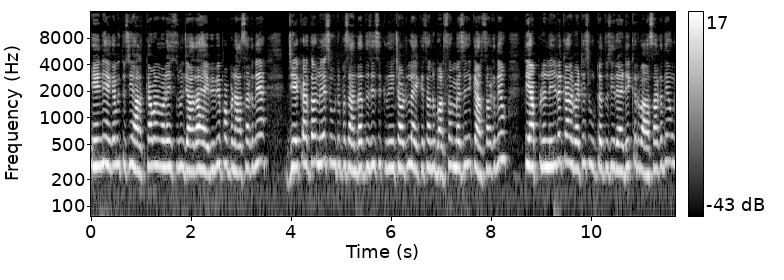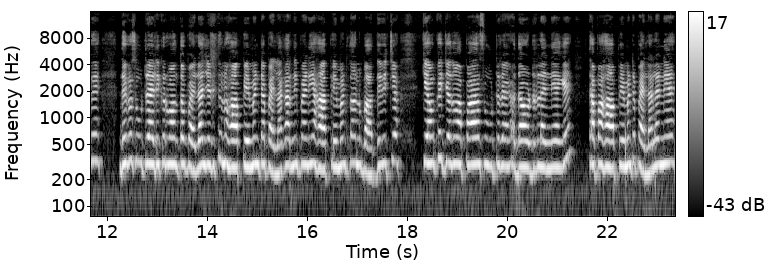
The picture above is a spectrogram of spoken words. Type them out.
ਇਹ ਨਹੀਂ ਹੈਗਾ ਵੀ ਤੁਸੀਂ ਹਲਕਾ ਬਣਵਾਉਣਾ, ਇਸ ਨੂੰ ਜ਼ਿਆਦਾ ਹੈਵੀ ਵੀ ਆਪਾਂ ਬਣਾ ਸਕਦੇ ਆ ਜੇਕਰ ਤੁਹਾਨੂੰ ਇਹ ਸੂਟ ਪਸੰਦ ਆ, ਤੁਸੀਂ ਸਕਰੀਨਸ਼ਾਟ ਲੈ ਕੇ ਸਾਨੂੰ WhatsApp ਮੈਸੇਜ ਕਰ ਸਕਦੇ ਹੋ ਤੇ ਆਪਣੇ ਲਈ ਜਿਹੜਾ ਘਰ ਬੈਠੇ ਸੂਟ ਆ, ਤੁਸੀਂ ਰੈਡੀ ਕਰਵਾ ਸਕਦੇ ਹੋਗੇ। ਦੇਖੋ, ਸੂਟ ਰੈਡੀ ਕਰਵਾਉਣ ਤੋਂ ਪਹਿਲਾਂ ਜਿਹੜੀ ਤੁਹਾਨੂੰ ਹਾਫ ਪੇਮੈਂਟ ਆ, ਪਹਿਲਾਂ ਕਰਨੀ ਪੈਣੀ ਹੈ ਹਾਫ ਪੇਮੈਂਟ ਤੁਹਾਨੂੰ ਬਾਅਦ ਦੇ ਵਿੱਚ, ਕਿਉਂਕਿ ਜਦੋਂ ਆਪਾਂ ਸੂਟ ਰੈ- ਦਾ ਆਰਡਰ ਲੈਣੇ ਹੈਗੇ, ਤਾਂ ਆਪਾਂ ਹਾਫ ਪੇਮੈਂਟ ਪਹਿਲਾਂ ਲੈਣੇ ਆ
